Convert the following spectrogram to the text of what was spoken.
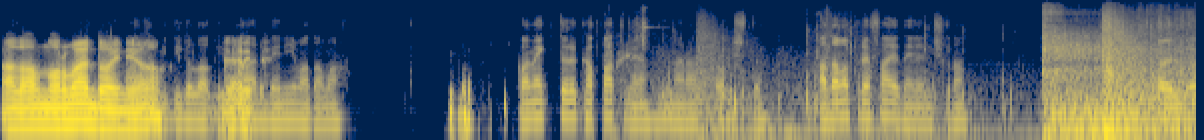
Adam normalde oynuyor. Bir deagle alayım Garip. bari deneyeyim adama. Connector'ı kapatmıyor. Bunlar artık alıştı. Adama prefire deneyelim şuradan. Öldü.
